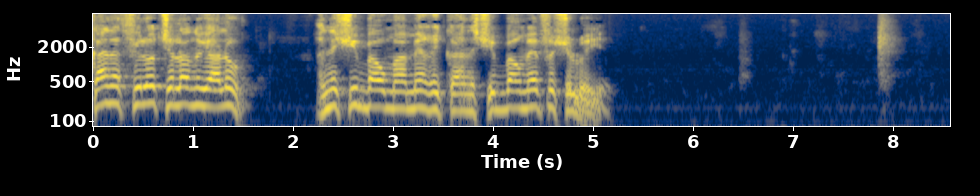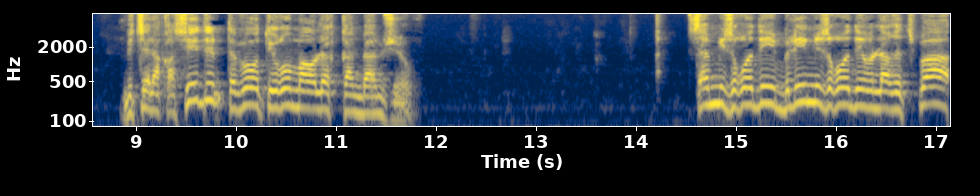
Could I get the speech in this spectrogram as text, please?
כאן התפילות שלנו יעלו. אנשים באו מאמריקה, אנשים באו מאיפה שלא יהיה. אצל החסידים תבואו תראו מה הולך כאן באמשנוב. שם מזרודים, בלי מזרודים, על הרצפה,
